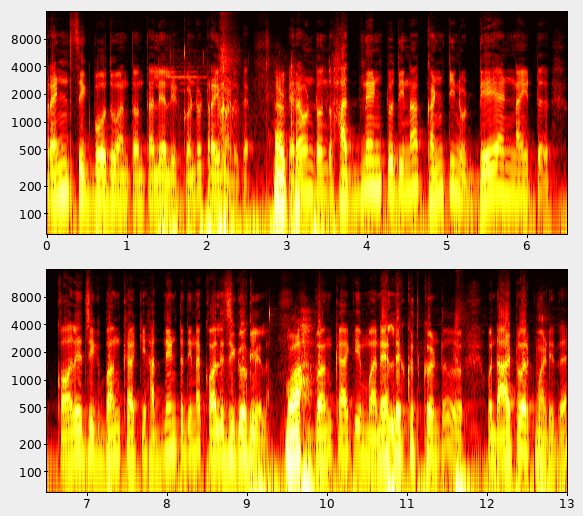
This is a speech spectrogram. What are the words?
ಟ್ರೆಂಡ್ ಸಿಗ್ಬೋದು ಅಂತ ಒಂದು ತಲೆಯಲ್ಲಿ ಇಟ್ಕೊಂಡು ಟ್ರೈ ಮಾಡಿದೆ. ಅರೌಂಡ್ ಒಂದು ಹದಿನೆಂಟು ದಿನ ಕಂಟಿನ್ಯೂ ಡೇ ಆ್ಯಂಡ್ ನೈಟ್ ಕಾಲೇಜಿಗೆ ಬಂಕ್ ಹಾಕಿ ಹದಿನೆಂಟು ದಿನ ಕಾಲೇಜಿಗೆ ಹೋಗಲಿಲ್ಲ. ಬಂಕ್ ಹಾಕಿ ಮನೆಯಲ್ಲೇ ಕುತ್ಕೊಂಡು ಒಂದು ಆರ್ಟ್ ವರ್ಕ್ ಮಾಡಿದ್ದೆ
